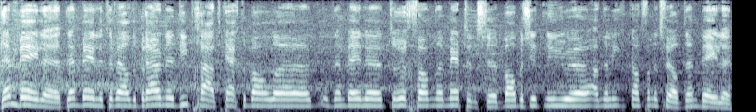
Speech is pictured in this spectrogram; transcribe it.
Dembele, Dembele terwijl de Bruine diep gaat. Krijgt de bal uh, Dembele terug van uh, Mertens. De bal bezit nu aan de linkerkant van het veld. Dembele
